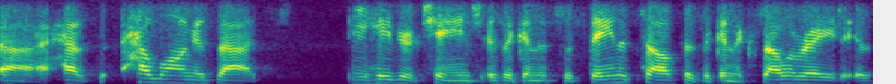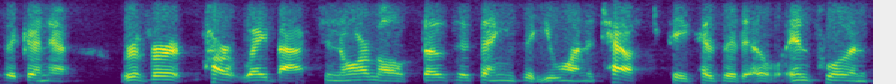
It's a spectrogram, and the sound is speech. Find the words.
uh, has how long is that behavior change? Is it going to sustain itself? Is it going to accelerate? Is it going to revert part way back to normal? Those are things that you want to test because it'll influence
